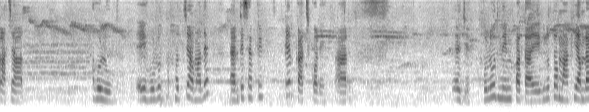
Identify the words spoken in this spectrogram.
কাঁচা হলুদ। এই হলুদ হচ্ছে আমাদের অ্যান্টিসেপটিকের কাজ করে। আর এই যে হলুদ নিম পাতা, এগুলো তো মাখি, আমরা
